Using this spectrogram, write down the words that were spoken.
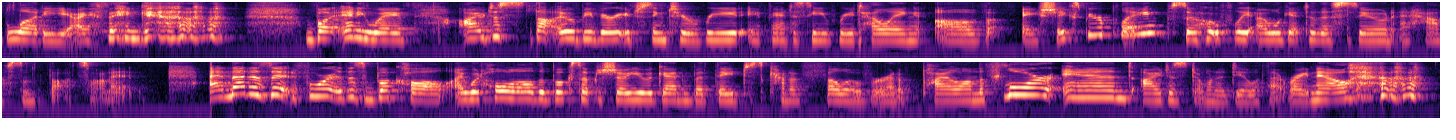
bloody, I think. but anyway, I just thought it would be very interesting to read a fantasy retelling of a Shakespeare play, so hopefully I will get to this soon and have some thoughts on it. And that is it for this book haul. I would hold all the books up to show you again, but they just kind of fell over in a pile on the floor and I just don't want to deal with that right now.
